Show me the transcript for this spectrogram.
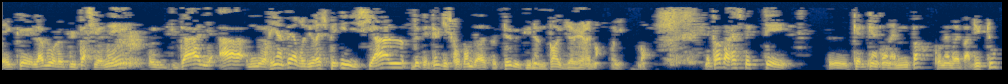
et que l'amour le plus passionné euh, gagne à ne rien perdre du respect initial de quelqu'un qui se contente de respecter mais qui n'aime pas exagérément. Voyez. Bon. Mais quant à respecter euh, quelqu'un qu'on n'aime pas, qu'on n'aimerait pas du tout,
